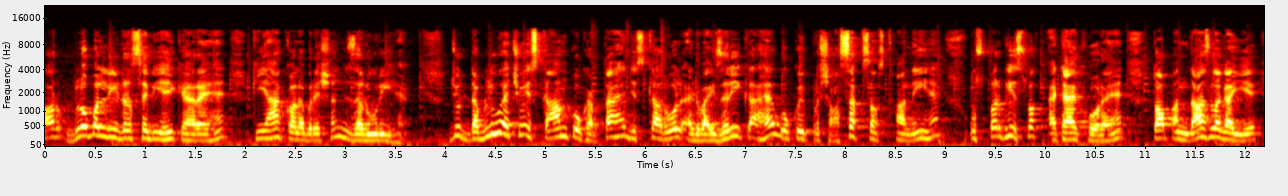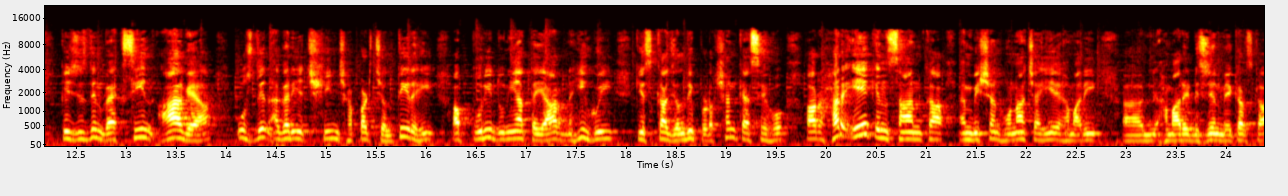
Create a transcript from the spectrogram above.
और ग्लोबल लीडर से भी यही कह रहे हैं कि यहाँ कोलेबोरेशन ज़रूरी है। जो डब्ल्यू एच ओ इस काम को करता है जिसका रोल एडवाइजरी का है वो कोई प्रशासक संस्था नहीं है। उस पर भी इस वक्त अटैक हो रहे हैं। तो आप अंदाज लगाइए कि जिस दिन वैक्सीन आ गया उस दिन अगर ये छीन झपट चलती रही अब पूरी दुनिया तैयार नहीं हुई कि इसका जल्दी प्रोडक्शन कैसे हो और हर एक इंसान का एम्बिशन होना चाहिए हमारी आ, हमारे डिसीज़न मेकर्स का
